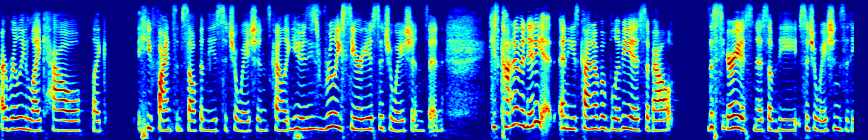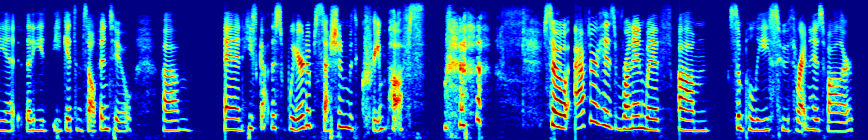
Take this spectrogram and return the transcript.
I really like how like he finds himself in these situations, kind of like you these really serious situations, and he's kind of an idiot, and he's kind of oblivious about the seriousness of the situations that he that he he gets himself into. Um, and he's got this weird obsession with cream puffs. so after his run-in with um, some police who threaten his father,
